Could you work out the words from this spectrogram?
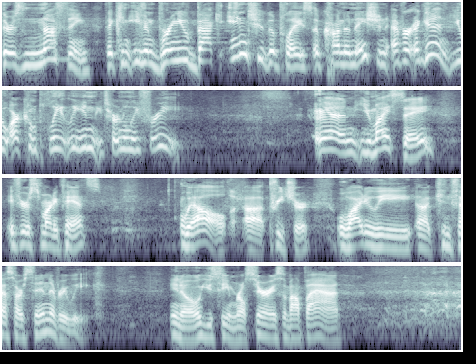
there's nothing that can even bring you back into the place of condemnation ever again. You are completely and eternally free. And you might say, if you're a smarty pants, well, uh, preacher, why do we uh, confess our sin every week? You know, you seem real serious about that.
